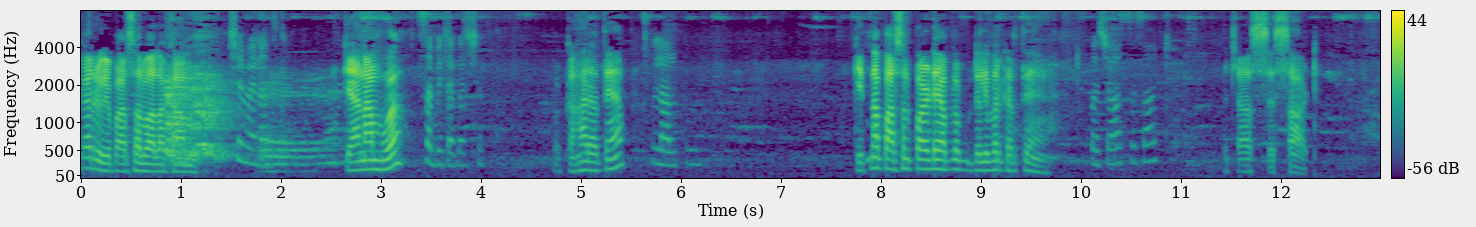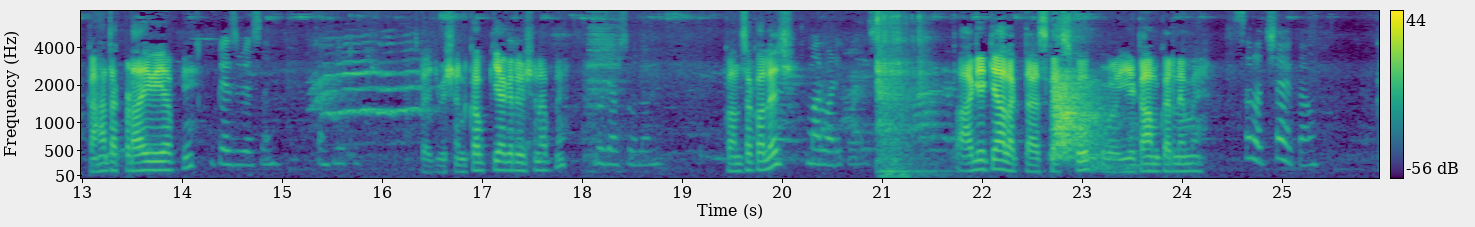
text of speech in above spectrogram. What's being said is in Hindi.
कर रही है पार्सल वाला काम? छह महीना से। क्या नाम हुआ? सबिता कश्यप कहाँ रहते हैं आप? लालपुर। कितना पार्सल पर डे आप लोग डिलीवर करते हैं? पचास से साठ। पचास से साठ। कहाँ तक पढ़ाई हुई है आपकी? ग्रेजुएशन कंप्लीट ग्रेजुएशन कब किया ग्रेजुएशन आपने? दो हज़ार सोलह में। कौन सा कॉलेज मारवाड़ी कॉलेज तो आगे क्या लगता है इसका स्कोप ये काम करने में? सर अच्छा है काम।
